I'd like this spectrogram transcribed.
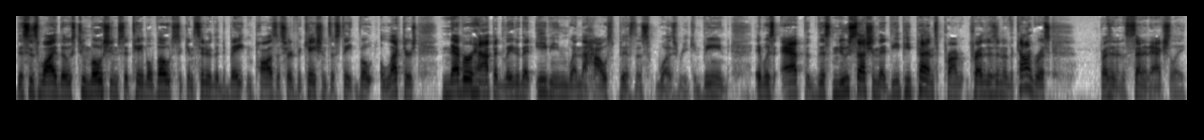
This is why those two motions to table votes to consider the debate and pause the certifications of state vote electors never happened later that evening when the House business was reconvened. It was at the, this new session that VP Pence, President of the Congress, President of the Senate actually,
